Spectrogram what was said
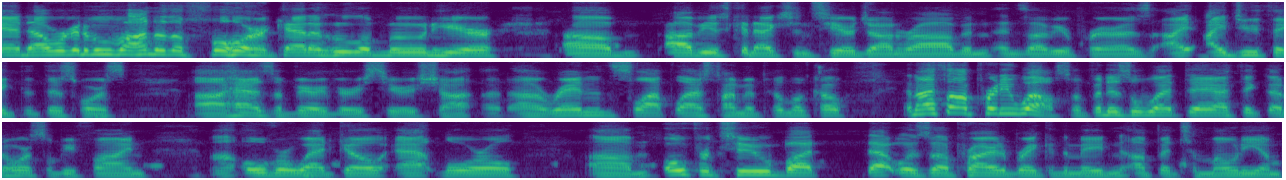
And uh, we're going to move on to the four, Catahoula Moon here. Um, obvious connections here, John Robb and, and Xavier Perez. I, I do think that this horse uh, has a very, very serious shot. Uh, ran in the slap last time at Pimlico, and I thought pretty well. So if it is a wet day, I think that horse will be fine uh, over wet go at Laurel. Um, 0 for 2, but that was uh, prior to breaking the maiden up at Timonium.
